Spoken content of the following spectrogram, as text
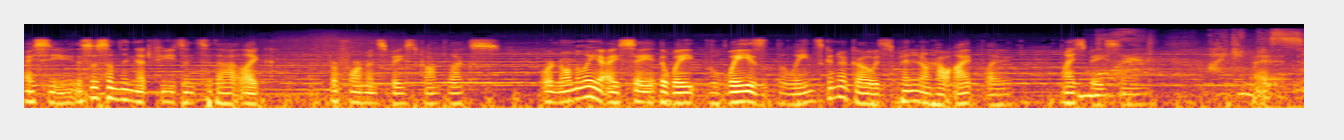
I see. This is something that feeds into that like performance-based complex. Or normally I say the way the ways the lane's gonna go is depending on how I play, my spacing. I can I, be it's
